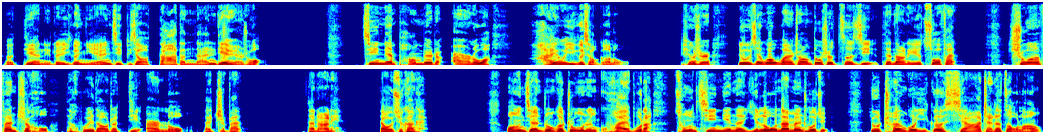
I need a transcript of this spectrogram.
这店里的一个年纪比较大的男店员说。金店旁边的二楼啊，还有一个小阁楼。平时柳建国晚上都是自己在那里做饭，吃完饭之后，他回到这第二楼来值班。在哪里？带我去看看。王建忠和众人快步的从金店的一楼南门出去，又穿过一个狭窄的走廊，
